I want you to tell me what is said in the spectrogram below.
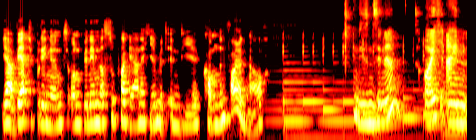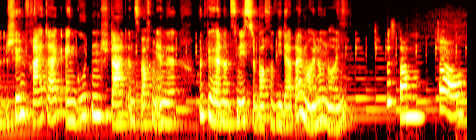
ja, wertbringend und wir nehmen das super gerne hier mit in die kommenden Folgen auch. In diesem Sinne, euch einen schönen Freitag, einen guten Start ins Wochenende und wir hören uns nächste Woche wieder bei Moin um 9. Bis dann. Ciao.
